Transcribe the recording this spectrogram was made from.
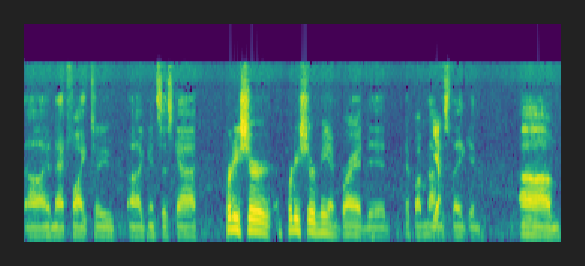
uh, in that fight too uh, against this guy. Pretty sure, pretty sure me and Brad did, if I'm not Yep. mistaken. Um,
